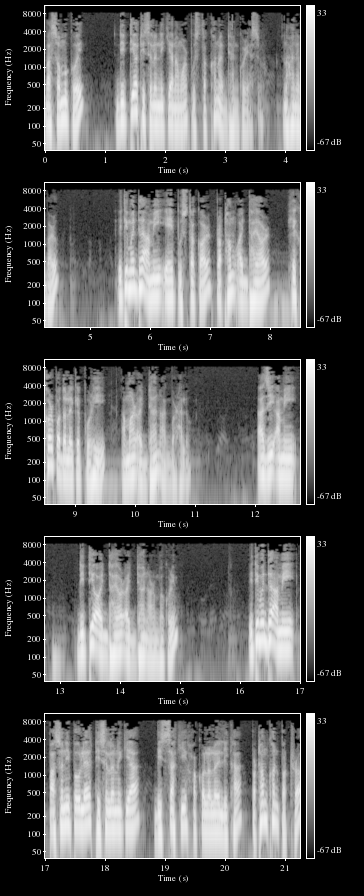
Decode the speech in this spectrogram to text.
বা চমুকৈ দ্বিতীয় থিচলনিকীয়া নামৰ পুস্তকখন অধ্যয়ন কৰি আছো। নহয়নে বাৰু? ইতিমধ্যে আমি এই পুস্তকৰ প্ৰথম অধ্যায়ৰ শেষৰ পদলৈকে পঢ়ি আমাৰ অধ্যয়ন আগবঢ়ালো। আজি আমি দ্বিতীয় অধ্যায়ৰ অধ্যয়ন আৰম্ভ কৰিম। ইতিমধ্যে আমি পাচনি পৌলে থিচলনিকীয়া বিশ্বাসীসকললৈ লিখা প্ৰথমখন পত্ৰ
